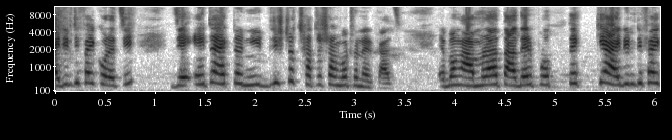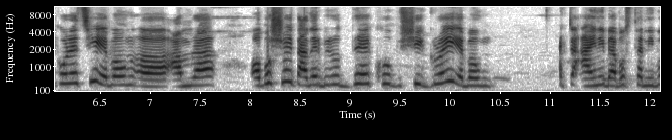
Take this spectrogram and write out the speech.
আইডেন্টিফাই করেছি যে এটা একটা নির্দিষ্ট ছাত্র সংগঠনের কাজ। এবং আমরা তাদের প্রত্যেককে আইডেন্টিফাই করেছি এবং আমরা অবশ্যই তাদের বিরুদ্ধে খুব শীঘ্রই এবং একটা আইনি ব্যবস্থা নিব।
